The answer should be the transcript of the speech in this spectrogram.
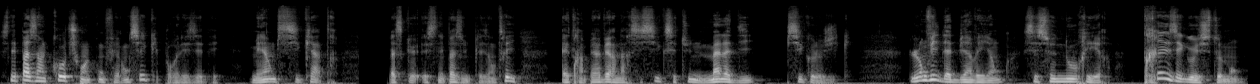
ce n'est pas un coach ou un conférencier qui pourrait les aider, mais un psychiatre. Parce que, ce n'est pas une plaisanterie, être un pervers narcissique, c'est une maladie psychologique. L'envie d'être bienveillant, c'est se nourrir très égoïstement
